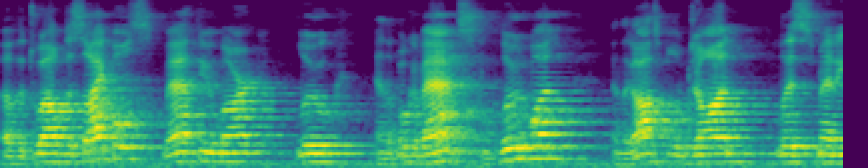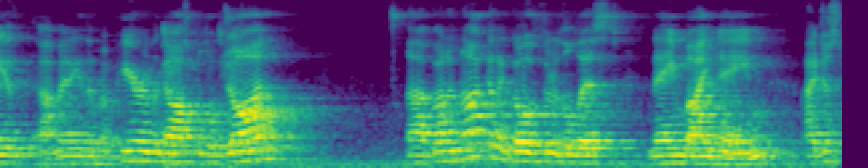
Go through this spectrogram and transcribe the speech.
of the 12 disciples Matthew, Mark, Luke, and the book of Acts include one. And the Gospel of John lists many, uh, many of them appear in the Gospel of John. Uh, but I'm not going to go through the list name by name. I just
